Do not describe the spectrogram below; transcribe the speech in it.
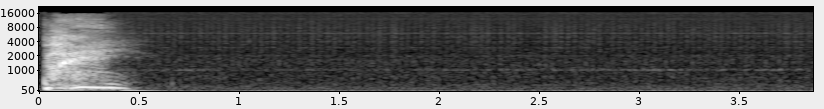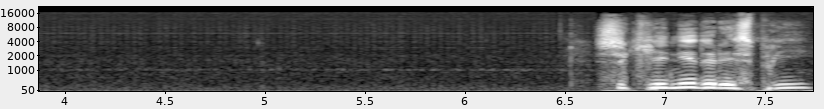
Pareil. Ce qui est né de l'esprit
